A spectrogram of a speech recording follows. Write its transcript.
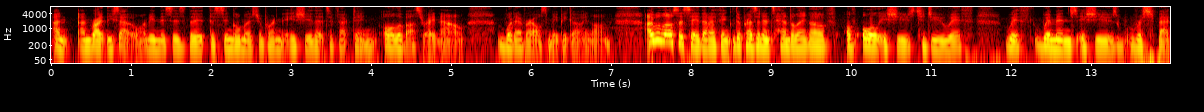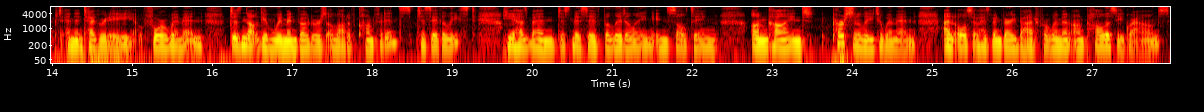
And and rightly so. I mean, this is the, the single most important issue that's affecting all of us right now, whatever else may be going on. I will also say that I think the president's handling of, of all issues to do with with women's issues, respect and integrity for women, does not give women voters a lot of confidence, to say the least. He has been dismissive, belittling, insulting, unkind personally to women, and also has been very bad for women on policy grounds.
